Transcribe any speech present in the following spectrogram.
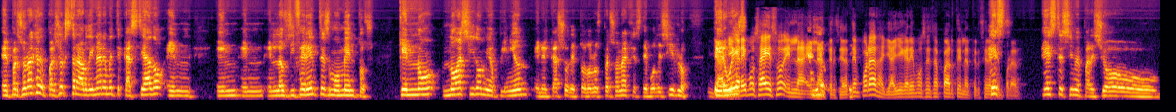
el, personaje me pareció extraordinariamente casteado en, en, en, los diferentes momentos. que no, no ha sido mi opinión en el caso de todos los personajes, debo decirlo. Ya pero llegaremos a eso en la, en la tercera temporada, ya llegaremos a esa parte en la tercera es, temporada. Este sí me pareció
